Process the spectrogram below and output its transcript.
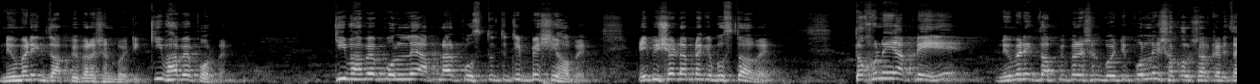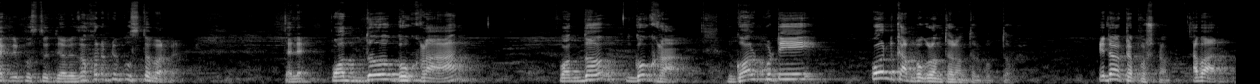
নিউমেরিক জব প্রিপারেশন বইটি, কীভাবে পড়বেন? কীভাবে পড়লে আপনার প্রস্তুতিটি বেশি হবে? এই বিষয়টা আপনাকে বুঝতে হবে। তখনই আপনি নিউমেরিক জব প্রিপারেশন বইটি পড়লেই সকল সরকারি চাকরির প্রস্তুতি হবে, যখন আপনি বুঝতে পারবেন। তাহলে পদ্ম গোখড়া পদ্ম গোখড়া গল্পটি কোন কাব্যগ্রন্থের অন্তর্ভুক্ত? এটাও একটা প্রশ্ন। আবার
